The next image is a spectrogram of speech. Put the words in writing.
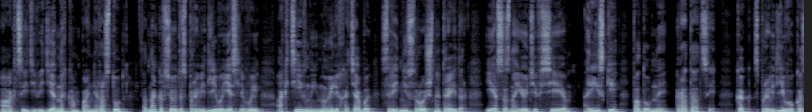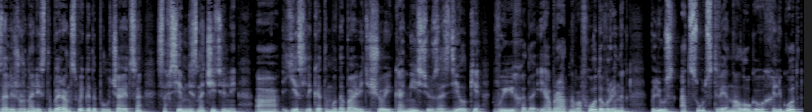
а акции дивидендных компаний растут. Однако все это справедливо, если вы активный, ну или хотя бы среднесрочный трейдер и осознаете все риски подобной ротации. Как справедливо указали журналисты Бернс, выгода получается совсем незначительной, а если к этому добавить еще и комиссию за сделки выхода и обратного входа в рынок, плюс отсутствие налоговых льгот,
